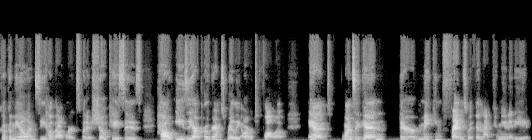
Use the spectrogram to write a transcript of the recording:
cook a meal, and see how that works, but it showcases how easy our programs really are to follow. And once again, they're making friends within that community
